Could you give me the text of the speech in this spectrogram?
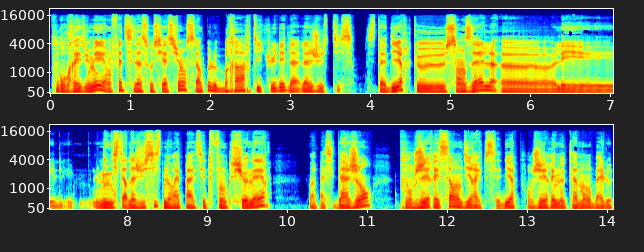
pour résumer, en fait, ces associations, c'est un peu le bras articulé de la, la justice. C'est-à-dire que sans elles, les, le ministère de la Justice n'aurait pas assez de fonctionnaires, n'aurait pas assez d'agents pour gérer ça en direct, c'est-à-dire pour gérer notamment bah, le,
